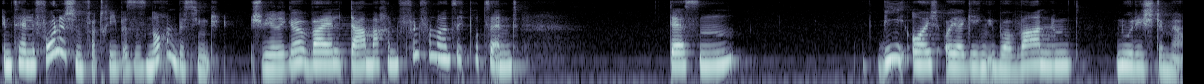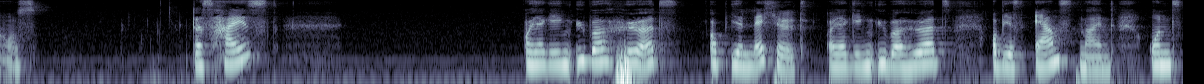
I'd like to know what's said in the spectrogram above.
Im telefonischen Vertrieb ist es noch ein bisschen schwieriger, weil da machen 95 Prozent dessen, wie euch euer Gegenüber wahrnimmt, nur die Stimme aus. Das heißt, euer Gegenüber hört, ob ihr lächelt, euer Gegenüber hört, ob ihr es ernst meint. Und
